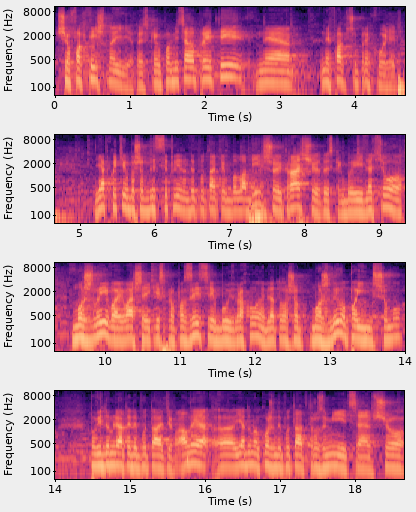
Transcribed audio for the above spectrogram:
що фактично є. Тобто, пообіцяли прийти, не, не факт, що приходять. Я б хотів би, щоб дисципліна депутатів була більшою і кращою. Тобто, якби і для цього можливо, і ваші якісь пропозиції будуть враховані для того, щоб можливо по-іншому повідомляти депутатів. Але е, я думаю, кожен депутат розуміється, що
